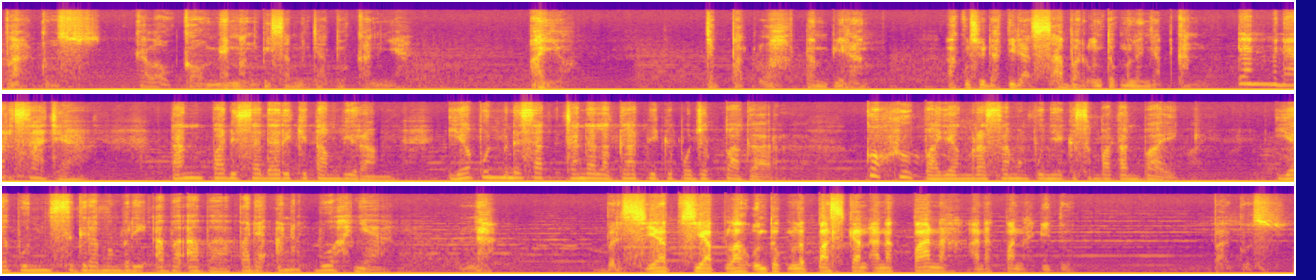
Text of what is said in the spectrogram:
Bagus. Kalau kau memang bisa menjatuhkannya. Ayo, cepatlah Tambirang. Aku sudah tidak sabar untuk melenyapkanmu. Dan benar saja, tanpa disadari Kitambirang, ia pun mendesak Candalagati ke pojok pagar. Koh Rupa yang merasa mempunyai kesempatan baik. Ia pun segera memberi aba-aba pada anak buahnya. Nah, bersiap-siaplah untuk melepaskan anak panah-anak panah itu. Bagus.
